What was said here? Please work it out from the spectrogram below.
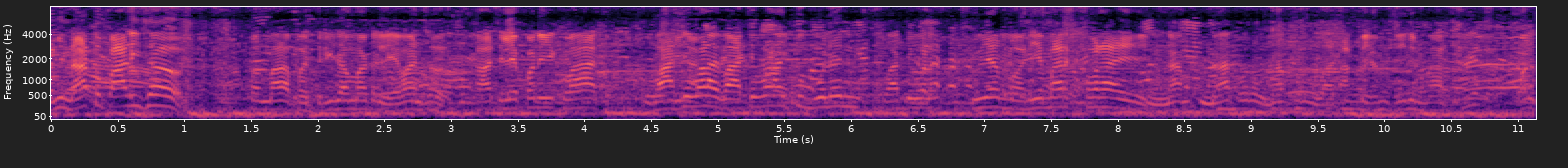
હું ના તો પાડી છે. પણ મારા ભત્રીજા માટે લેવાનું છે. આજે પણ એક વાત. વાતે વળાય તું બોલે ને. વાતે વળાય તું એમ મને માર ખવડાય ના ના કરો ના કરો. વાતે એમ જઈને માર પણ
